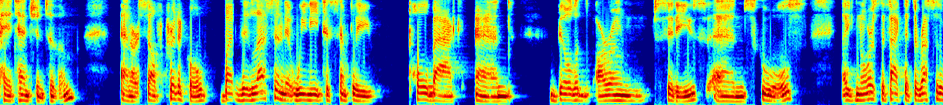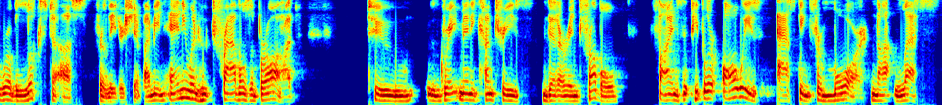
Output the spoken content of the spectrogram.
pay attention to them and are self critical. But the lesson that we need to simply pull back and build our own cities and schools ignores the fact that the rest of the world looks to us for leadership. I mean, anyone who travels abroad to great many countries that are in trouble finds that people are always asking for more, not less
